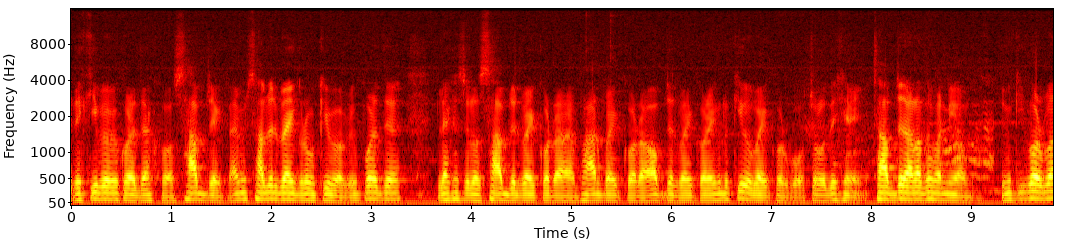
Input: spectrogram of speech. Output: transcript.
এটা কীভাবে করে দেখো সাবজেক্ট আমি সাবজেক্ট বাই করব কীভাবে? উপরে যে লেখা ছিল সাবজেক্ট বাই করা ভার বাই করা অবজেক্ট বাই করা, এগুলো কীভাবে বাই করব? চলো দেখে নিই। সাবজেক্ট আলাদা নিয়ম। তুমি কী করবা?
